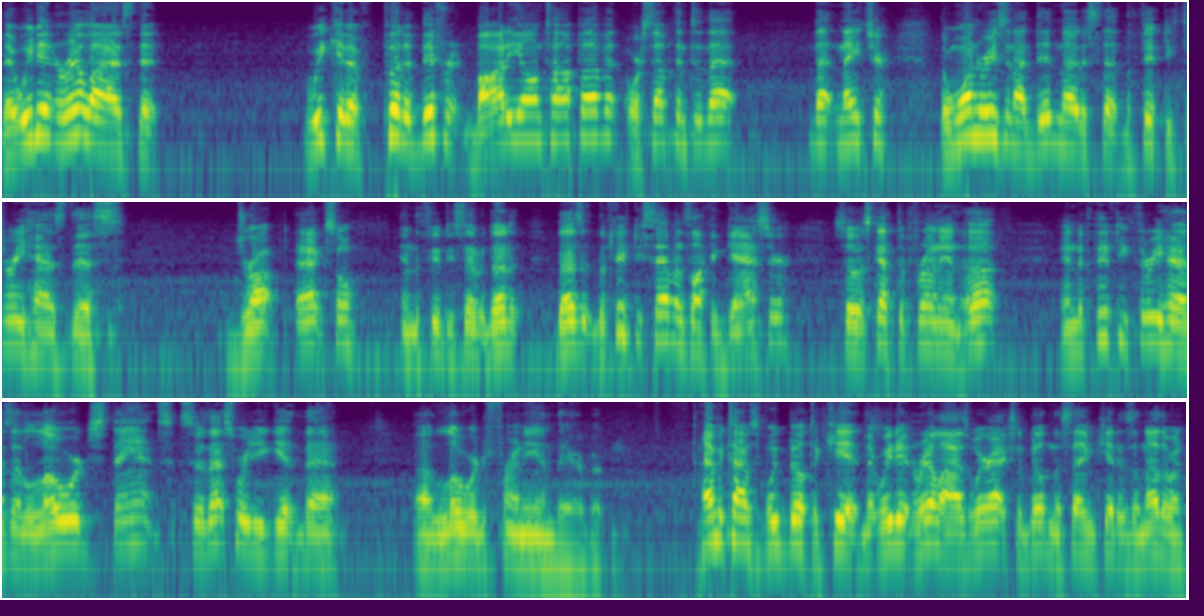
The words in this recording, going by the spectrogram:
that we didn't realize that we could have put a different body on top of it or something to that that nature? The one reason I did notice that the 53 has this dropped axle and the 57 does it, does it. The 57 is like a gasser, so it's got the front end up, and the 53 has a lowered stance, so that's where you get that uh, lowered front end there. But how many times have we built a kit that we didn't realize we were actually building the same kit as another one,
